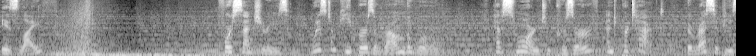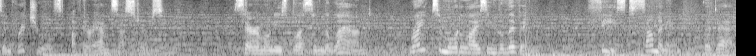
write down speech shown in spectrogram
is life? For centuries, wisdom keepers around the world have sworn to preserve and protect the recipes and rituals of their ancestors. Ceremonies blessing the land, rites immortalizing the living, feasts summoning the dead.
